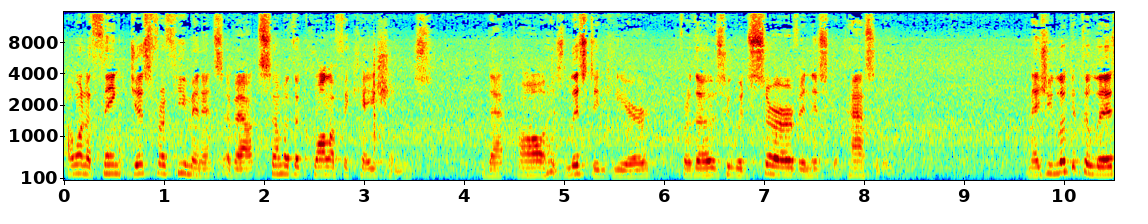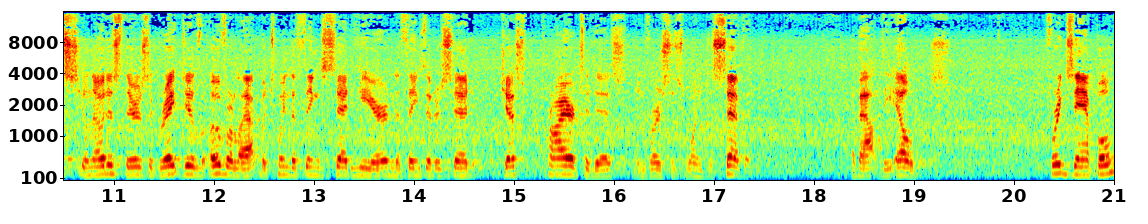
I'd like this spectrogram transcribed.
I want to think just for a few minutes about some of the qualifications that Paul has listed here for those who would serve in this capacity. And as you look at the list, you'll notice there's a great deal of overlap between the things said here and the things that are said just prior to this in verses 1 to 7 about the elders. For example,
